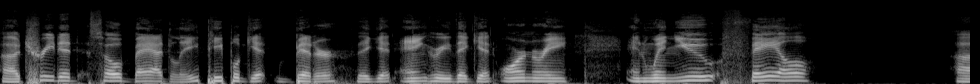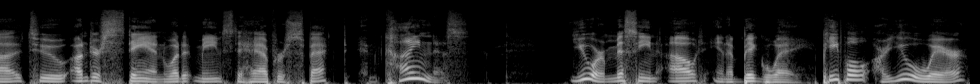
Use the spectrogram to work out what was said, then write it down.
uh, treated so badly. People get bitter, they get angry, they get ornery. And when you fail uh, to understand what it means to have respect and kindness, you are missing out in a big way. People, are you aware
